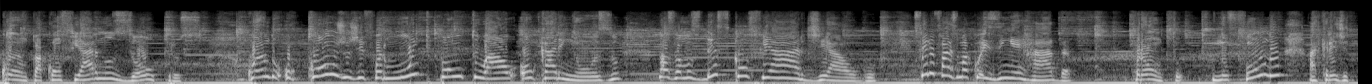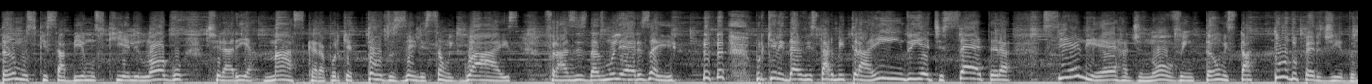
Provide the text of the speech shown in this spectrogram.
quanto a confiar nos outros, quando o cônjuge for muito pontual ou carinhoso, nós vamos desconfiar de algo. Se ele faz uma coisinha errada, pronto. No fundo, acreditamos que sabíamos que ele logo tiraria a máscara, porque todos eles são iguais. Frases das mulheres aí. porque ele deve estar me traindo e etc. Se ele erra de novo, então está tudo perdido.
